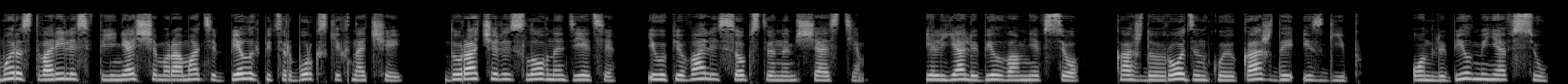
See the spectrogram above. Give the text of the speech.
Мы растворились в пьянящем аромате белых петербургских ночей, дурачились словно дети и упивались собственным счастьем. Илья любил во мне все, каждую родинку и каждый изгиб. Он любил меня всю,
